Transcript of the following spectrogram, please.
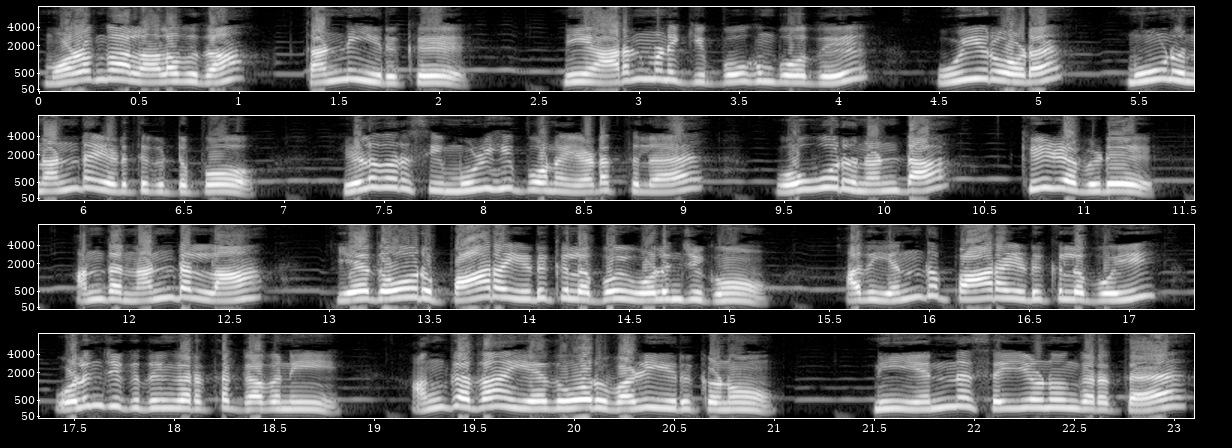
முழங்கால் அளவுதான் தண்ணி இருக்கு. நீ அரண்மனைக்கு போகும்போது உயிரோட மூணு நண்டை எடுத்துக்கிட்டு போ. இளவரசி முழுகி போன இடத்துல ஒவ்வொரு நண்டா கீழே விடு. அந்த நண்டெல்லாம் ஏதோ ஒரு பாறை இடுக்கில் போய் ஒளிஞ்சுக்கும். அது எந்த பாறை இடுக்கில் போய் ஒளிஞ்சுக்குதுங்கிறத கவனி. அங்கதான் ஏதோ ஒரு வழி இருக்கணும். நீ என்ன செய்யணுங்கிறத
